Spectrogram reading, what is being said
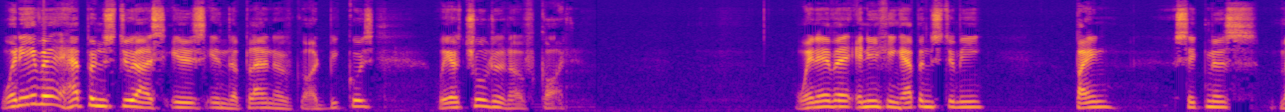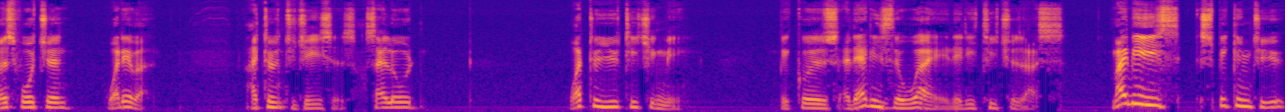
Whatever happens to us is in the plan of God because we are children of God. Whenever anything happens to me, pain, sickness, misfortune, whatever, I turn to Jesus. I say, Lord, what are you teaching me? Because that is the way that he teaches us. Maybe he's speaking to you.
